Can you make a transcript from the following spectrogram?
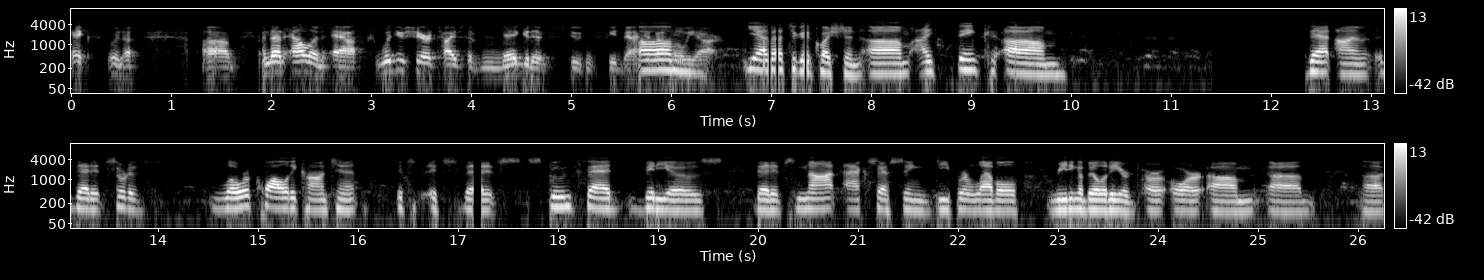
thanks, Una. Um, and then Ellen asks, would you share types of negative student feedback about um, OER? Yeah, that's a good question. Um, I think um, that I'm that it's sort of lower quality content. It's it's that it's spoon-fed videos that it's not accessing deeper level reading ability or, or, or um, um, uh,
